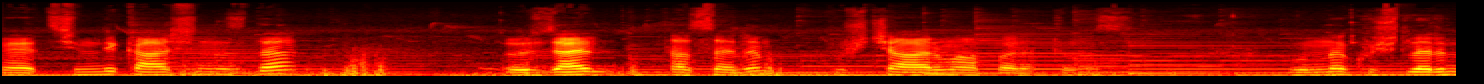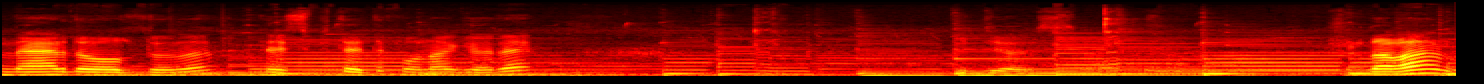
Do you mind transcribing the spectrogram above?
Evet şimdi karşınızda özel tasarım kuş çağırma aparatımız. Bununla kuşların nerede olduğunu tespit edip ona göre gidiyoruz. Şurada var mı?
